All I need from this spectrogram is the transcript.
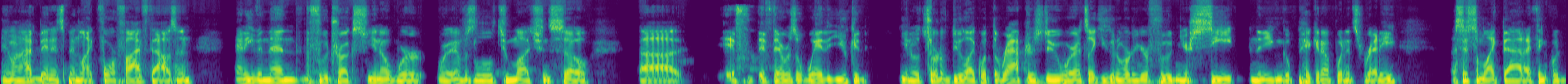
And when I've been, it's been like four or 5,000. And even then the food trucks, you know, were, were, it was a little too much. And so, uh, if, if there was a way that you could, you know, sort of do like what the Raptors do, where it's like you can order your food in your seat and then you can go pick it up when it's ready. A system like that, I think would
